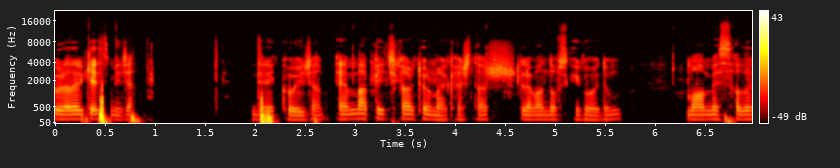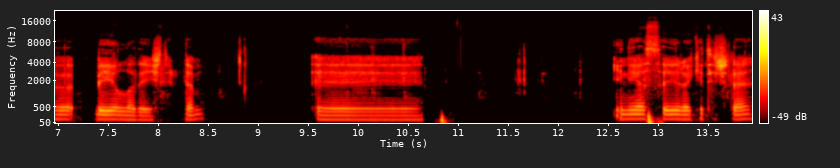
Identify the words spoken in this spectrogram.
Buraları kesmeyeceğim. Direkt koyacağım. Mbappe'yi çıkartıyorum arkadaşlar. Lewandowski koydum. Muhammed Salah'ı Bale'la değiştirdim. Ee, Iniesta'yı Rakitic'le,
